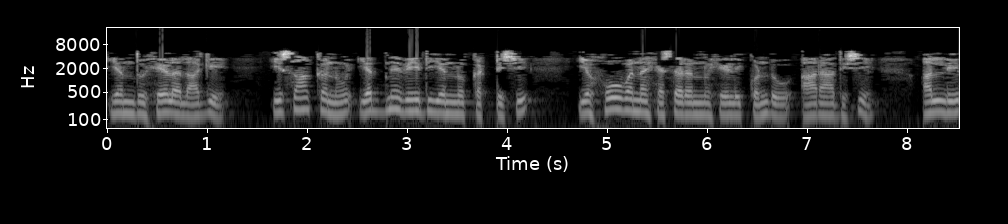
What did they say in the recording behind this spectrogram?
ಎಂದು ಹೇಳಲಾಗಿ ಇಸಾಕನು ಯಜ್ಞವೇದಿಯನ್ನು ಕಟ್ಟಿಸಿ ಯಹೋವನ ಹೆಸರನ್ನು ಹೇಳಿಕೊಂಡು ಆರಾಧಿಸಿ ಅಲ್ಲಿ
